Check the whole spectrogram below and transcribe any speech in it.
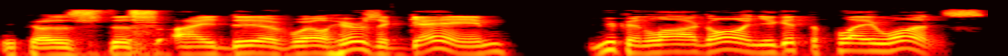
Because this idea of, well, here's a game, you can log on, you get to play once,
